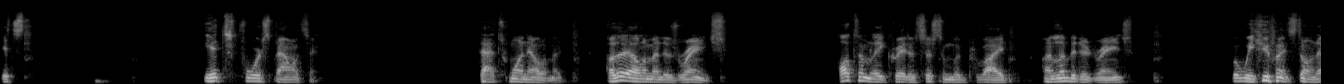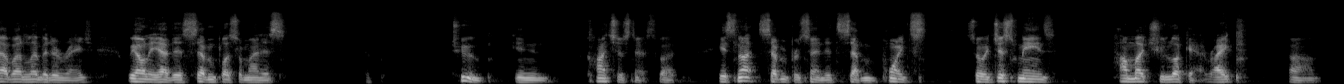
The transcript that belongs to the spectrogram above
it's it's force balancing. That's one element. Other element is range. Ultimately, creative system would provide unlimited range, but we humans don't have unlimited range. We only have this seven plus or minus two in consciousness, but it's not 7%, it's seven points. So it just means how much you look at, right? Um,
